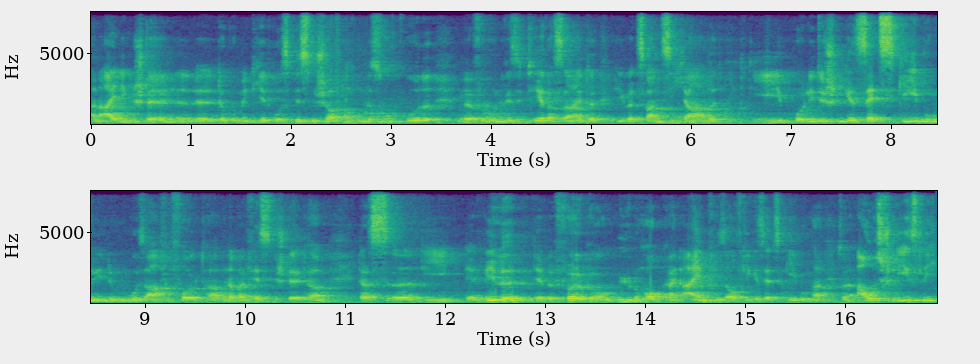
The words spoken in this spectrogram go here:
an einigen Stellen äh, dokumentiert, wo es wissenschaftlich untersucht wurde von universitärer Seite, die über 20 Jahre die politischen Gesetzgebungen in den USA verfolgt haben und dabei festgestellt haben, dass äh, die, der Wille der Bevölkerung überhaupt keinen Einfluss auf die Gesetzgebung hat, sondern ausschließlich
